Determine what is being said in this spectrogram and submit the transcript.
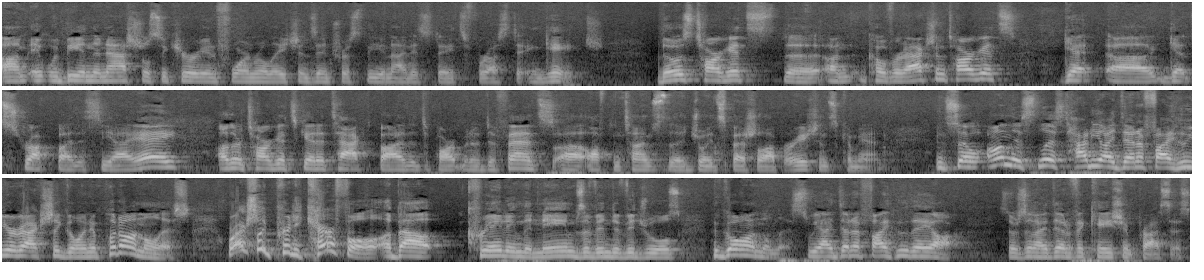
um, it would be in the national security and foreign relations interest of the United States for us to engage. Those targets, the covert action targets, get, uh, get struck by the CIA. Other targets get attacked by the Department of Defense, uh, oftentimes the Joint Special Operations Command. And so on this list, how do you identify who you're actually going to put on the list? We're actually pretty careful about creating the names of individuals who go on the list. We identify who they are. So there's an identification process.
